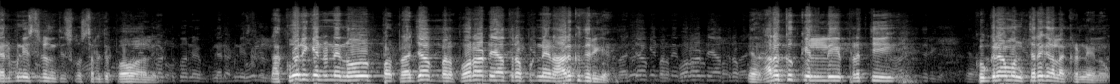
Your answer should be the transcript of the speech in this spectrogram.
గర్భిణీ స్త్రీలను తీసుకొస్తారు అది పోవాలి. నా కోరిక ఏంటంటే నేను ప్రజా మన పోరాట యాత్ర అప్పుడు నేను అరకు తిరిగా. నేను అరకుకి వెళ్ళి ప్రతి కుగ్రామం తిరగాలి అక్కడ నేను.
